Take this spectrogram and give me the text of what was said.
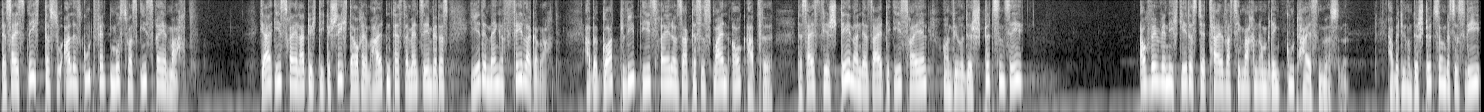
Das heißt nicht, dass du alles gut finden musst, was Israel macht. Ja, Israel hat durch die Geschichte, auch im Alten Testament sehen wir das, jede Menge Fehler gemacht. Aber Gott liebt Israel und sagt, das ist mein Augapfel. Das heißt, wir stehen an der Seite Israel und wir unterstützen sie, auch wenn wir nicht jedes Detail, was sie machen, unbedingt gutheißen müssen. Aber die Unterstützung, das ist wie,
